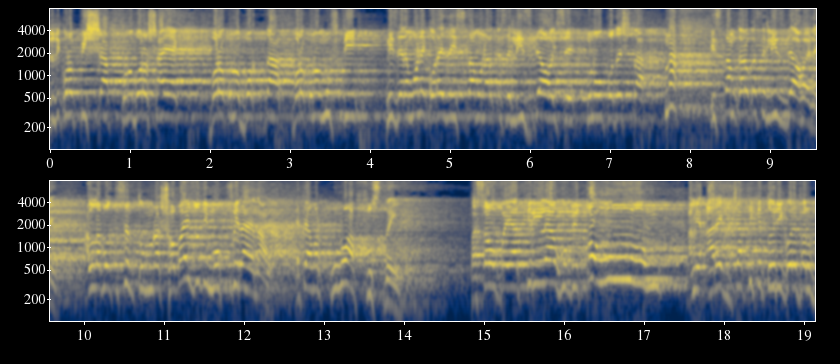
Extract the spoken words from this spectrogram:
যদি কোনো পিসাব, কোনো বড় শায়েক, বড় কোনো বক্তা, বড় কোনো মুফতি নিজের মনে করে যে ইসলাম ওনার কাছে লিজ দেওয়া হয়েছে, কোনো উপদেষ্টা, না, ইসলাম কারও কাছে লিজ দেওয়া হয় নাই। আল্লাহ বলতেছেন, তোমরা সবাই যদি মুখ ফিরায় নাও, এতে আমার কোনো আফসোস নেই। আমি আরেক জাতিকে তৈরি করে ফেলব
